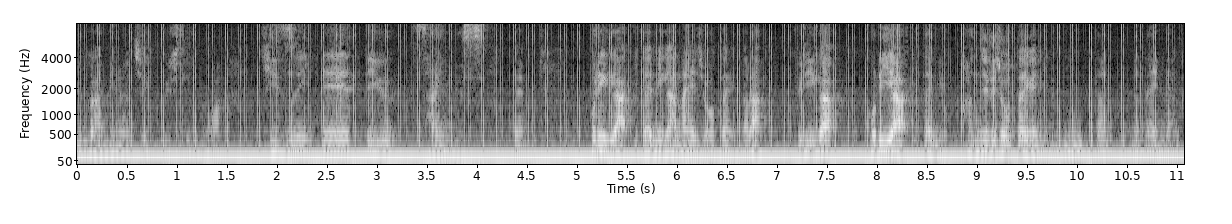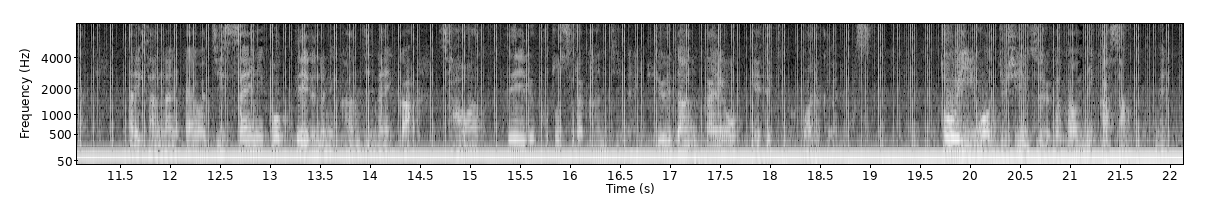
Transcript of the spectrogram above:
歪みのチェックしてるのは気づいてっていうサインです、ね、こりが痛みがない状態から栗が凝りや痛みを感じる状態が第2段階第3段階は実際に凝っているのに感じないか触っていることすら感じないという段階を経て気も悪くなります。当院を受診する方は2か3ね。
